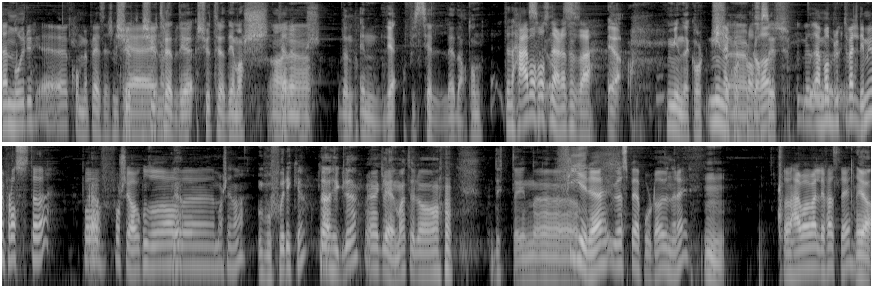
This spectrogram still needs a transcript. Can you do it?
Når eh, kommer PlayStation 3? 20 i norske 23. 23. mars er mars. den endelige offisielle datoen. Den her var fascinerende, syns jeg. Ja. Minnekortplasser. De har brukt veldig mye plass til det på Ja. forsida av, konsol- av eh, maskina. Hvorfor ikke? Det er hyggelig. Jeg gleder meg til å dytte inn uh... Fire USB-porter under her. Mm. Den her var veldig festlig. Ja.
